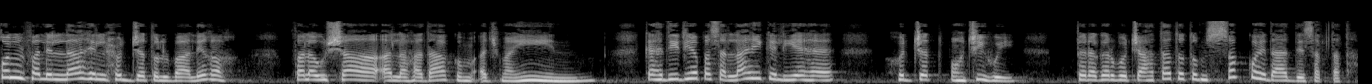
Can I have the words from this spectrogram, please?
کل فل اللہ حجت الغ الحدا کم اجمعین کہہ دیجیے بس اللہ ہی کے لیے ہے حجت پہنچی ہوئی پھر اگر وہ چاہتا تو تم سب کو ہدایت دے سکتا تھا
